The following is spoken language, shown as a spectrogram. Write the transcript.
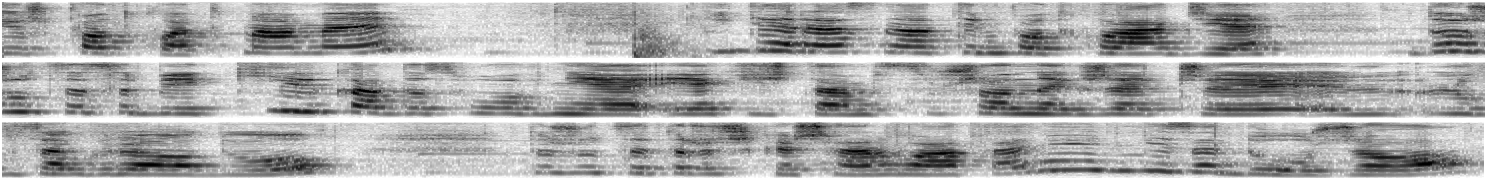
Już podkład mamy. I teraz na tym podkładzie dorzucę sobie kilka dosłownie jakichś tam suszonych rzeczy lub z ogrodu. Dorzucę troszkę szarłata, nie, nie za dużo.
